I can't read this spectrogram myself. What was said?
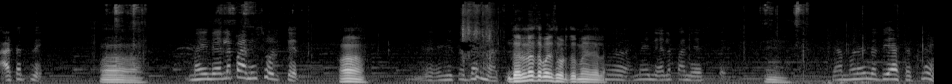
आटत नाही. हा. महिन्याला पाणी सोडतात. हा. धरणाचं. धरणाचं पाणी सोडतो महिन्याला? हो, महिन्याला पाणी असतं हम्म. त्यामुळे नदी आटत नाही.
